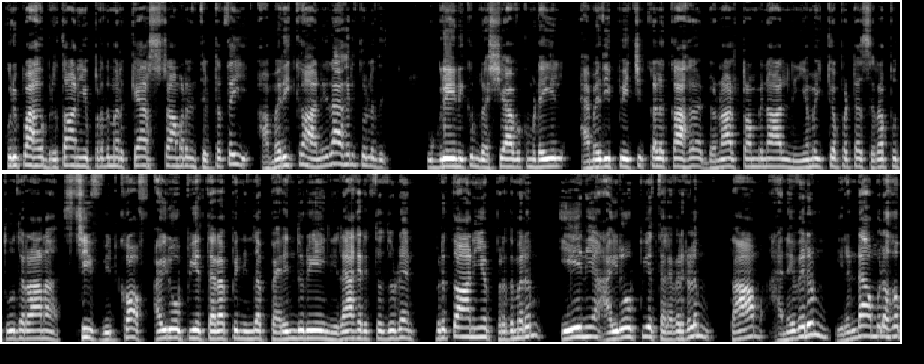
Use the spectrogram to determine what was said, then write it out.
குறிப்பாக பிரித்தானிய பிரதமர் கேர் ஸ்டாமரின் திட்டத்தை அமெரிக்கா நிராகரித்துள்ளது. உக்ரைனுக்கும் ரஷ்யாவுக்கும் இடையில் அமைதி பேச்சுக்களுக்காக டொனால்ட் ட்ரம்பினால் நியமிக்கப்பட்ட சிறப்பு தூதரான ஸ்டீவ் விட்காஃப் ஐரோப்பிய தரப்பின் இந்த பரிந்துரையை நிராகரித்ததுடன் பிரித்தானிய பிரதமரும் ஏனைய ஐரோப்பிய தலைவர்களும் தாம் அனைவரும் இரண்டாம் உலக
